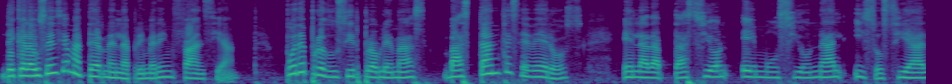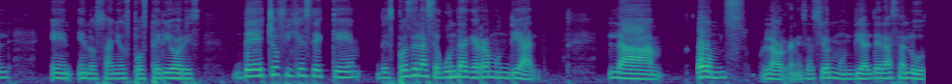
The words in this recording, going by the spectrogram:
de que la ausencia materna en la primera infancia puede producir problemas bastante severos en la adaptación emocional y social en los años posteriores, de hecho, fíjese que después de la Segunda Guerra Mundial, la OMS, la Organización Mundial de la Salud,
